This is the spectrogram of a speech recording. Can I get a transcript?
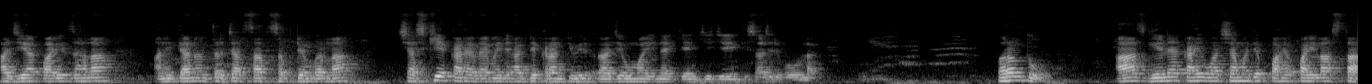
हा जी आर पारित झाला आणि त्यानंतरच्या सात सप्टेंबरला शासकीय कार्यालयामध्ये आद्य क्रांतीवीर राजे उमाजी नाईक यांची जयंती साजरी होऊ लागली. परंतु आज गेल्या काही वर्षामध्ये पाह पाहिला असता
